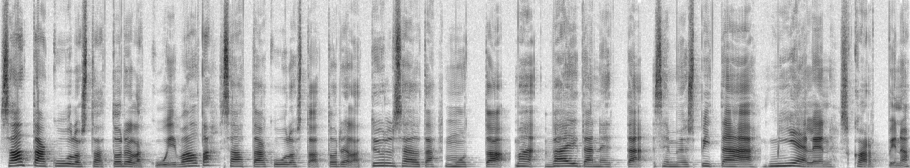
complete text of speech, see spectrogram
Saattaa kuulostaa todella kuivalta, saattaa kuulostaa todella tylsältä, mutta mä väitän, että se myös pitää mielen skarppina.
